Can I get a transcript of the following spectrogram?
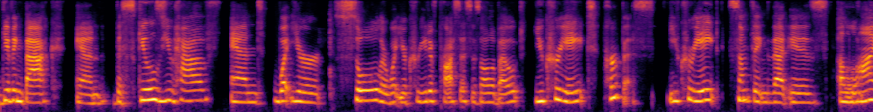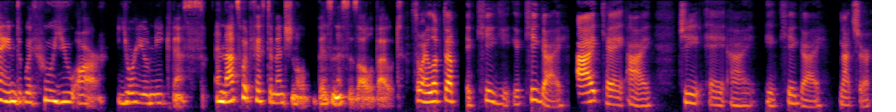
giving back and the skills you have and what your soul or what your creative process is all about, you create purpose. You create something that is aligned with who you are, your uniqueness. And that's what fifth dimensional business is all about. So I looked up Ikigai, Ikigai, I K I G A I, Ikigai not sure.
